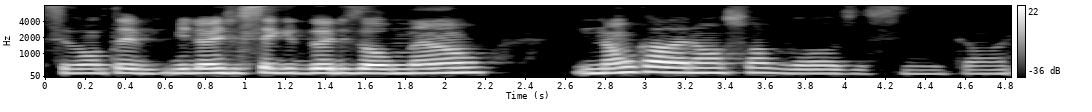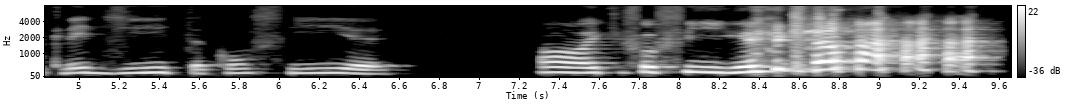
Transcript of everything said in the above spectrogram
se vão ter milhões de seguidores ou não, não calarão a sua voz, assim. Então acredita, confia. Ai, que fofinha.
